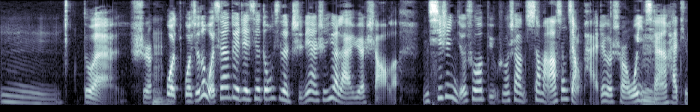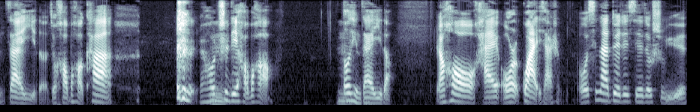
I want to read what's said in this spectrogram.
嗯，对，是嗯我我觉得我现在对这些东西的执念是越来越少了。你其实你就说，比如说上上马拉松奖牌这个事儿，我以嗯前还挺在意的，就好不好看，然后质嗯地好不好，都嗯挺在意的。然后还偶尔挂一下什么的。我现在对这些就属于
